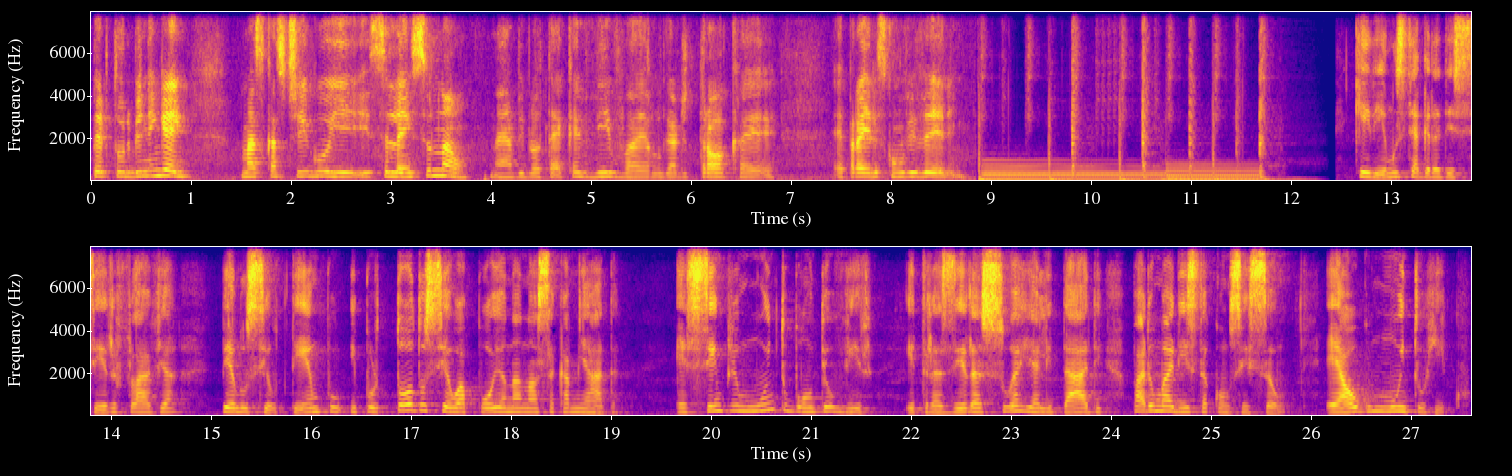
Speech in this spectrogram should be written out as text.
perturbe ninguém. Mas castigo e, e, silêncio não, né? A biblioteca é viva, é lugar de troca, é, é para eles conviverem. Queremos te agradecer, Flávia, pelo seu tempo e por todo o seu apoio na nossa caminhada. É sempre muito bom te ouvir e trazer a sua realidade para o Marista Conceição. É algo muito rico.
